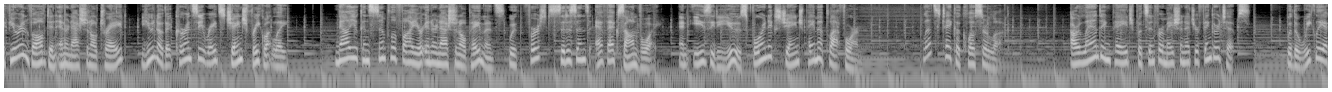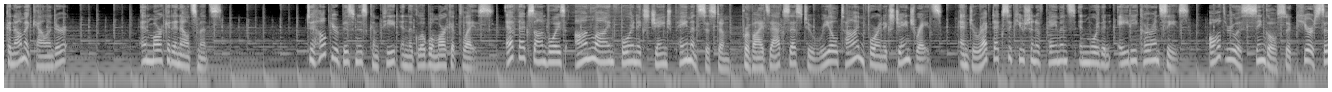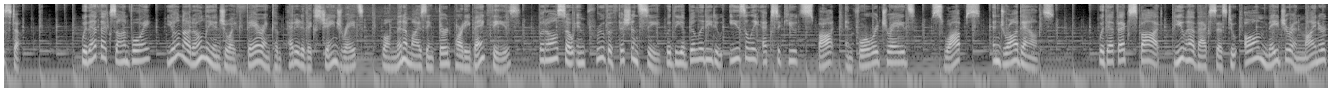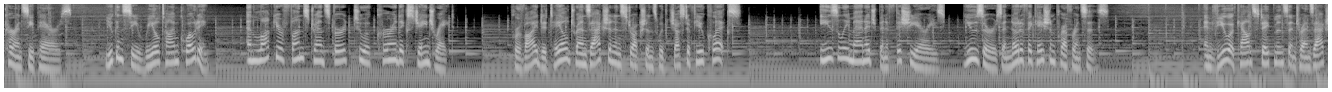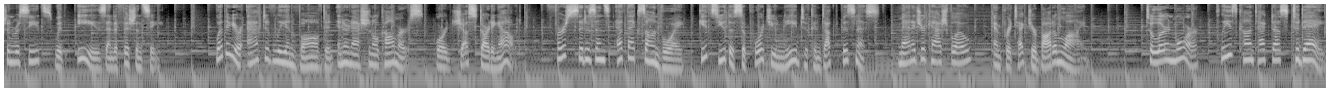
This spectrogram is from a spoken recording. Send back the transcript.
If you're involved in international trade, you know that currency rates change frequently. Now you can simplify your international payments with First Citizens FX Envoy, an easy to use foreign exchange payment platform. Let's take a closer look. Our landing page puts information at your fingertips with a weekly economic calendar and market announcements. To help your business compete in the global marketplace, FX Envoy's online foreign exchange payment system provides access to real-time foreign exchange rates and direct execution of payments in more than 80 currencies, all through a single secure system. With FX Envoy, you'll not only enjoy fair and competitive exchange rates while minimizing third-party bank fees, but also improve efficiency with the ability to easily execute spot and forward trades swaps, and drawdowns. With FX Spot, you have access to all major and minor currency pairs. You can see real-time quoting and lock your funds transferred to a current exchange rate. Provide detailed transaction instructions with just a few clicks. Easily manage beneficiaries, users, and notification preferences. And view account statements and transaction receipts with ease and efficiency. Whether you're actively involved in international commerce or just starting out, First Citizens FX Envoy gives you the support you need to conduct business, manage your cash flow, and protect your bottom line. To learn more, please contact us today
